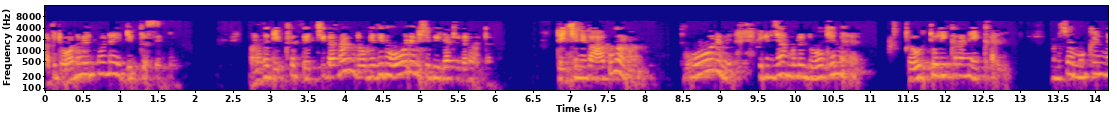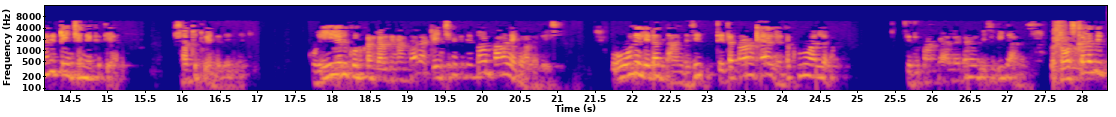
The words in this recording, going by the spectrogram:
අපිට ඕන වෙන්නේ ડિප්‍රෙස් වෙන්න මනස ડિප්‍රෙස් වෙච්ච ගමන් ලෝකේ තියෙන ඕන විශ් බීජයක් එකට වට. ටෙන්ෂන් එක ආපු ගමන් ඕනෙම ඒක නිසා මුළු ලෝකෙම ප්‍රවෘත්ති වලින් කරන්නේ එකයි. මනස මොකෙන් හරි ටෙන්ෂන් එක තියනවා සතුට වෙන්න දෙන්නේ. කොහේ හරි කුණු කන්දල් ගෙනත් දාලා ටෙන්ෂන් එක දෙපම් පාලනය කරලා දෙයි ඕනේ ලෙඩක් දාන්න සිත් තෙතපන් කැලේට කුණු අල්ලනවා. තෙතපන් කැලේට විස බීජාන. ටෝස් කළා දිත්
